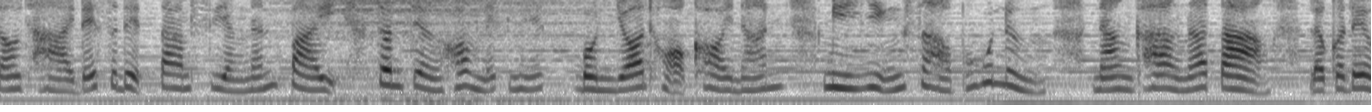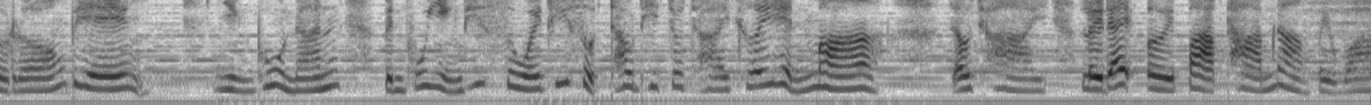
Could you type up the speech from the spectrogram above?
จ้าชายได้เสด็จตามเสียงนั้นไป จนเจอห้องเล็กๆ บนยอดหอคอยนั้น มีหญิงสาวผู้หนึ่ง นั่งข้างหน้าต่าง แล้วก็ได้ร้องเพลง หญิงผู้นั้นเป็นผู้หญิงที่สวยที่สุดเท่าที่เจ้าชายเคยเห็นมา เจ้าชายเลยได้เอ่ยปากถามนางไปว่า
